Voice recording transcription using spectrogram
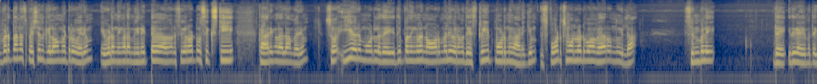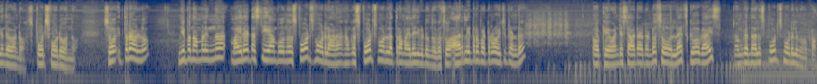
ഇവിടെ തന്നെ സ്പെഷ്യൽ കിലോമീറ്റർ വരും. ഇവിടെ നിങ്ങളുടെ മിനിറ്റ് അതുപോലെ സീറോ ടു സിക്സ്റ്റി കാര്യങ്ങളെല്ലാം വരും. സോ ഈ ഒരു മോഡിൽ ഇത് ഇതിപ്പോൾ നിങ്ങൾ നോർമലി വരുമ്പോൾ സ്ട്രീറ്റ് മോഡിൽ നിന്ന് കാണിക്കും. സ്പോർട്സ് മോഡിലോട്ട് പോകാൻ വേറെ ഒന്നുമില്ല സിമ്പിളി ദേ ഇത് കഴിയുമ്പോഴത്തേക്കും കണ്ടോ സ്പോർട്സ് മോഡ് വന്നു. സോ ഇത്രേ ഉള്ളൂ. ഇനിയിപ്പോൾ നമ്മൾ ഇന്ന് മൈലേജ് ടെസ്റ്റ് ചെയ്യാൻ പോകുന്നത് സ്പോർട്സ് മോഡിലാണ് നമുക്ക് സ്പോർട്സ് മോഡിൽ എത്ര മൈലേജ് കിട്ടും നോക്കാം. സോ ആറ് ലിറ്റർ പെട്രോൾ ഒഴിച്ചിട്ടുണ്ട്. ഓക്കെ വണ്ടി സ്റ്റാർട്ട് ആയിട്ടുണ്ട്. സോ ലെറ്റ്സ് ഗോ ഗൈസ് നമുക്ക് എന്തായാലും സ്പോർട്സ് മോഡിൽ നോക്കാം.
